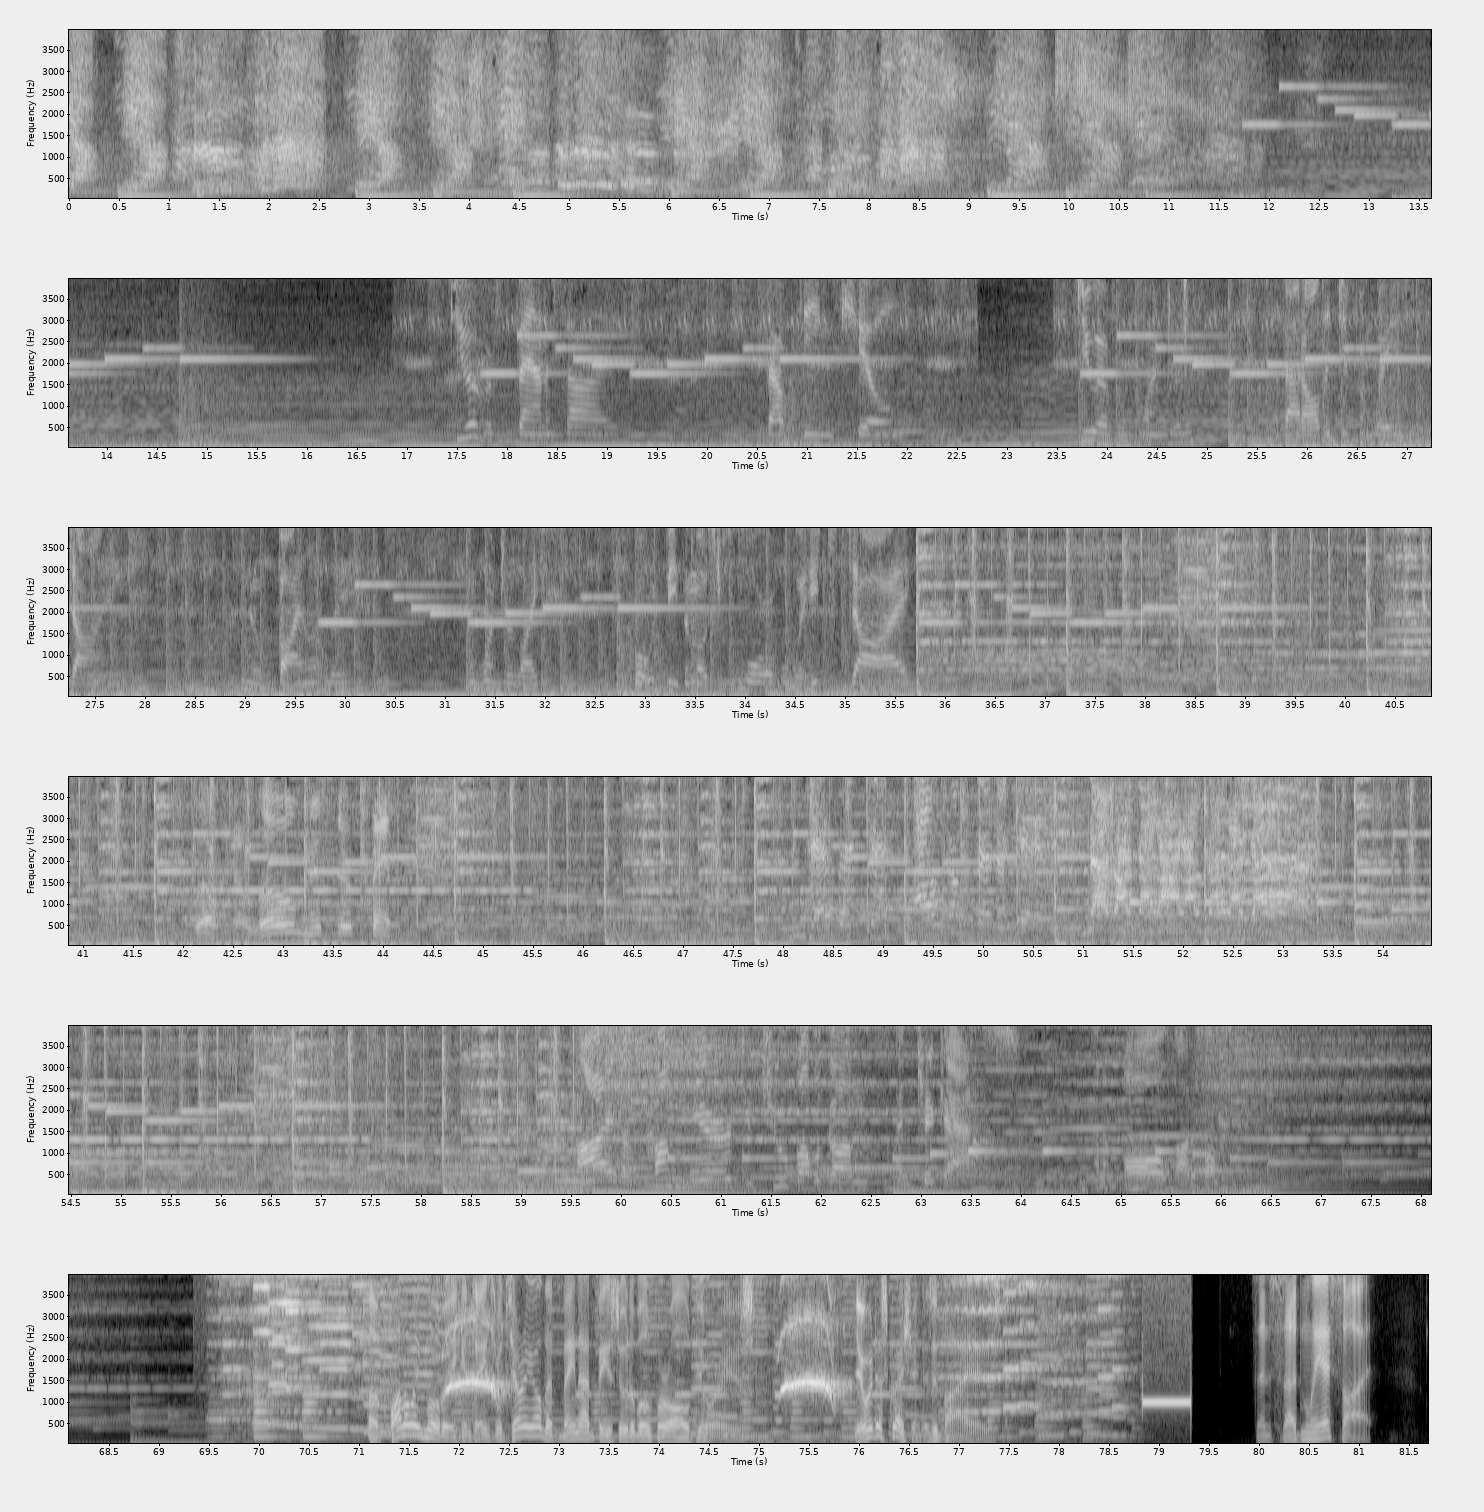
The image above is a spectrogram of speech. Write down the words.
Do the most horrible way to die? Well, hello, Mr. Fancy all out of bubblegum. The following movie contains material that may not be suitable for all viewers. Your discretion is advised. Then suddenly I saw it.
